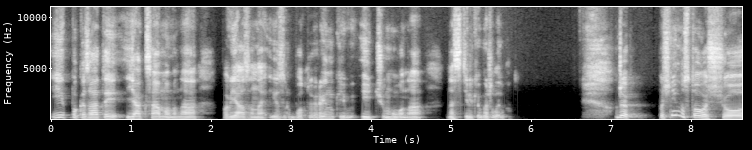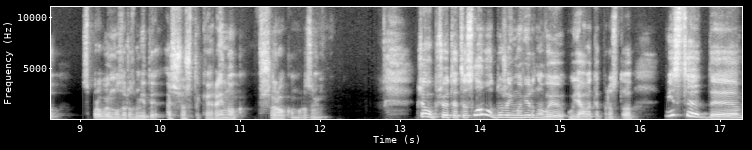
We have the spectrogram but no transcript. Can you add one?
і показати, як саме вона пов'язана із роботою ринків і чому вона настільки важлива. Отже, почнімо з того, що спробуємо зрозуміти, а що ж таке ринок в широкому розумінні. Якщо ви почуєте це слово, дуже ймовірно, ви уявите просто місце, де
